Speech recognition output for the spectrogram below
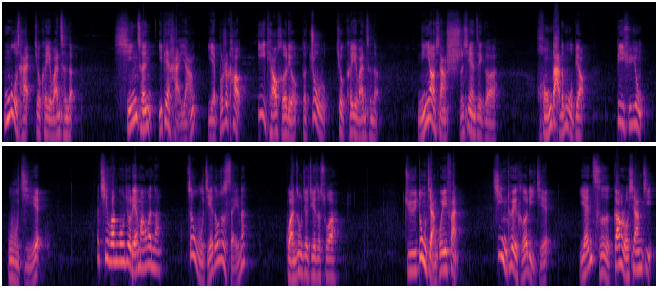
木材就可以完成的；形成一片海洋，也不是靠。”一条河流的注入就可以完成的。您要想实现这个宏大的目标，必须用五节。那齐桓公就连忙问呢：“这五节都是谁呢？”管仲就接着说：“举动讲规范，进退合礼节，言辞刚柔相济。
